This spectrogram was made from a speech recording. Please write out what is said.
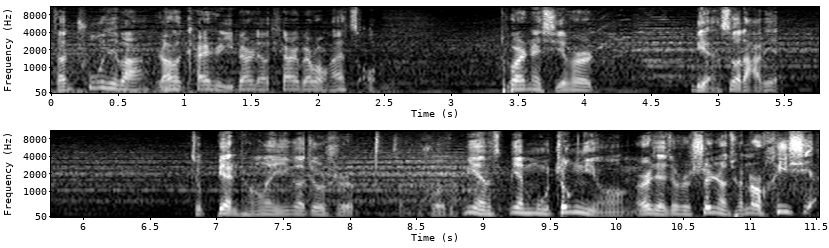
咱出去吧。然后开始一边聊天一边往外走，突然这媳妇儿脸色大变，就变成了一个就是怎么说，就面面目狰狞，而且就是身上全都是黑线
